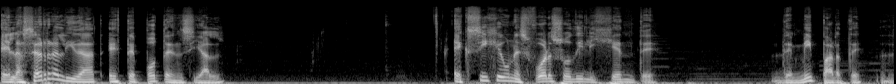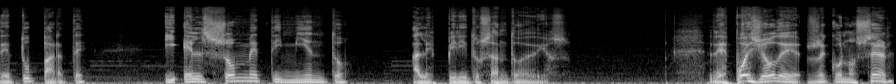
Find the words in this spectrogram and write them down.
el hacer realidad este potencial exige un esfuerzo diligente de mi parte, de tu parte, y el sometimiento al Espíritu Santo de Dios. Después yo de reconocer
